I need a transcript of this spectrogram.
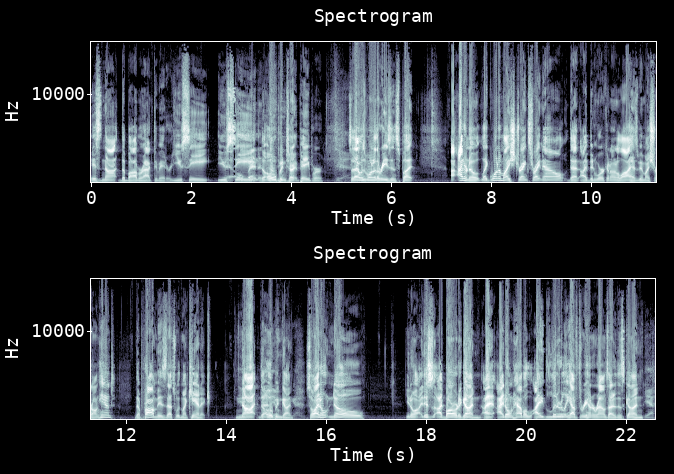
is not the bobber activator. You see, you Yeah, see open the open paper. Yeah. So that was one of the reasons, but. I I don't know. Like one of my strengths right now that I've been working on a lot has been my strong hand. The problem is that's with my canic, not the open open gun. gun. So I don't know you know, I- this is I borrowed a gun. I I don't have a. I literally have 300 rounds out of this gun. Yeah.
